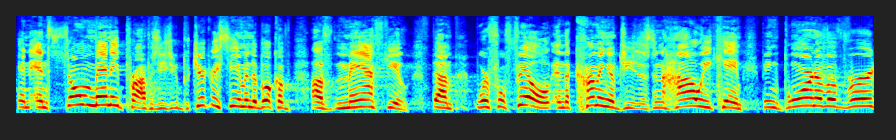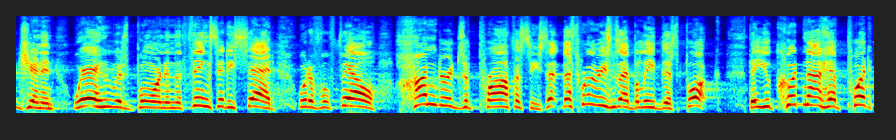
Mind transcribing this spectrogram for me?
And, and so many prophecies, you can particularly see him in the book of, of Matthew, um, were fulfilled in the coming of Jesus and how he came, being born of a virgin and where he was born and the things that he said were to fulfill hundreds of prophecies. That, that's one of the reasons I believe this book that you could not have put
